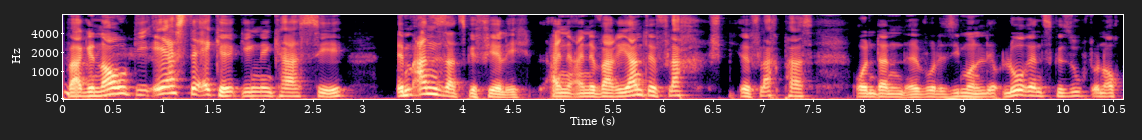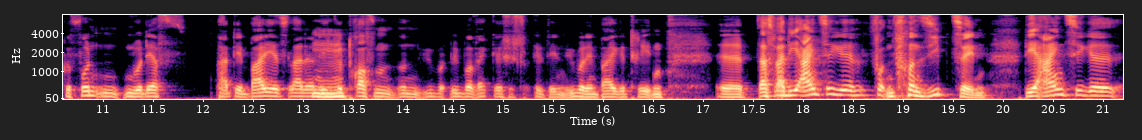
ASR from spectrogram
War genau die erste Ecke gegen den KSC im Ansatz gefährlich. Eine, eine Variante Flach, äh, Flachpass und dann äh, wurde Simon Lorenz gesucht und auch gefunden. Nur der hat den Ball jetzt leider nicht Mhm. getroffen und über, über, weg, den, über den Ball getreten. Äh, das war die einzige von, von 17. Die einzige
